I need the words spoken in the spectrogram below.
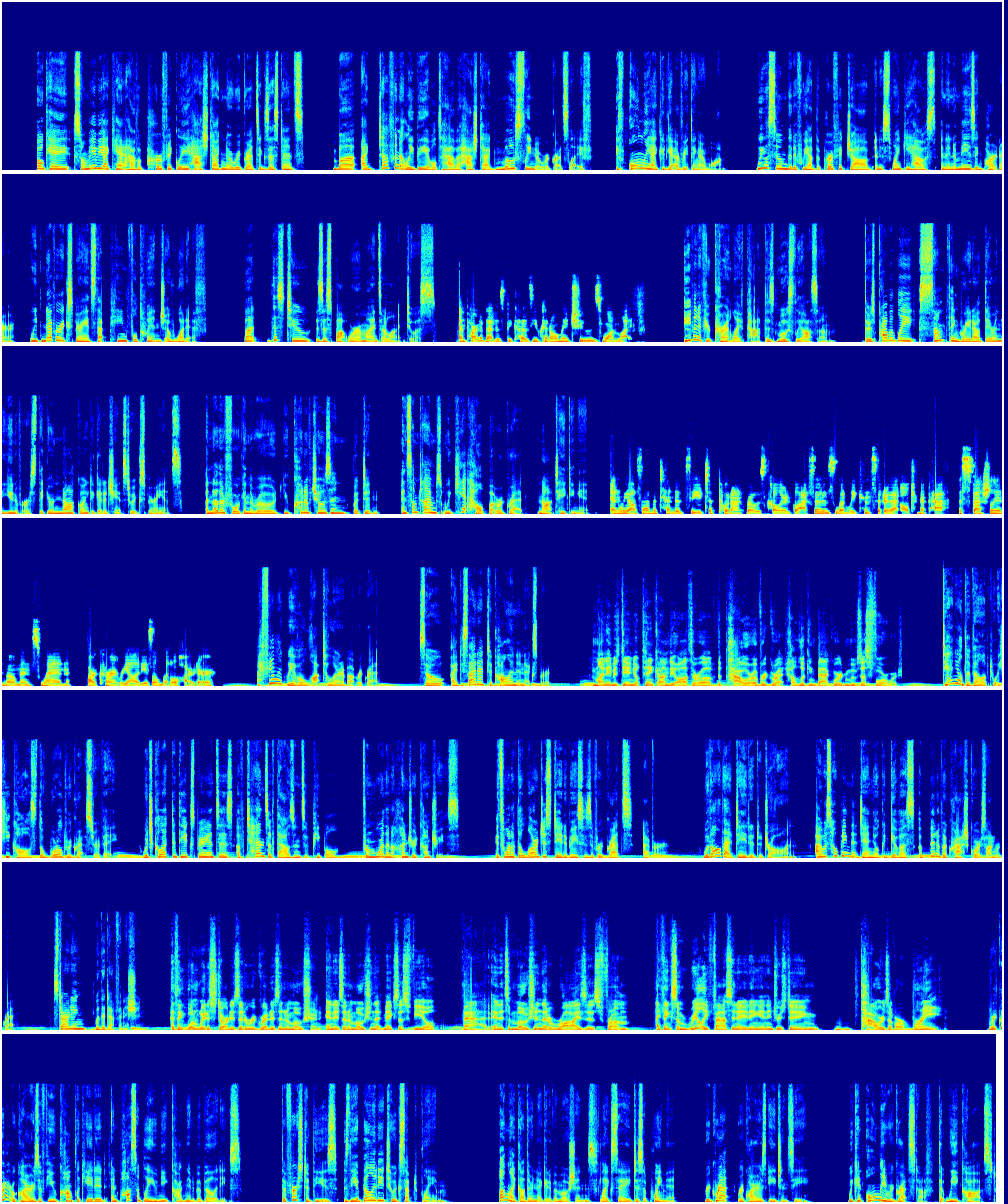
Okay, so maybe I can't have a perfectly hashtag no regrets existence, but I'd definitely be able to have a hashtag mostly no regrets life if only I could get everything I want. We assume that if we had the perfect job and a swanky house and an amazing partner, we'd never experience that painful twinge of what if. But this too is a spot where our minds are lying to us. And part of that is because you can only choose one life. Even if your current life path is mostly awesome, there's probably something great out there in the universe that you're not going to get a chance to experience. Another fork in the road you could have chosen but didn't. And sometimes we can't help but regret not taking it. And we also have a tendency to put on rose colored glasses when we consider that alternate path, especially in moments when our current reality is a little harder. I feel like we have a lot to learn about regret. So I decided to call in an expert. My name is Daniel Pink. I'm the author of The Power of Regret How Looking Backward Moves Us Forward. Daniel developed what he calls the World Regret Survey, which collected the experiences of tens of thousands of people from more than 100 countries. It's one of the largest databases of regrets ever. With all that data to draw on, I was hoping that Daniel could give us a bit of a crash course on regret, starting with a definition. I think one way to start is that a regret is an emotion, and it's an emotion that makes us feel bad. And it's emotion that arises from, I think, some really fascinating and interesting powers of our brain. Regret requires a few complicated and possibly unique cognitive abilities. The first of these is the ability to accept blame. Unlike other negative emotions, like, say, disappointment, regret requires agency. We can only regret stuff that we caused.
